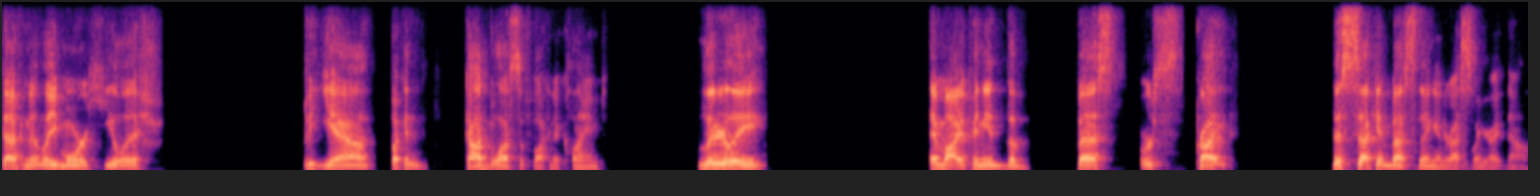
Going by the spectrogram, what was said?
definitely more heelish. But yeah, fucking God bless the fucking acclaimed. Literally, in my opinion, the best or probably the second best thing in wrestling right now,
